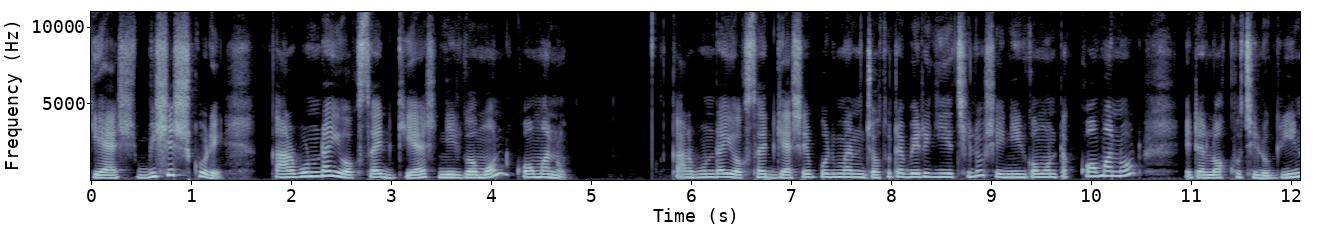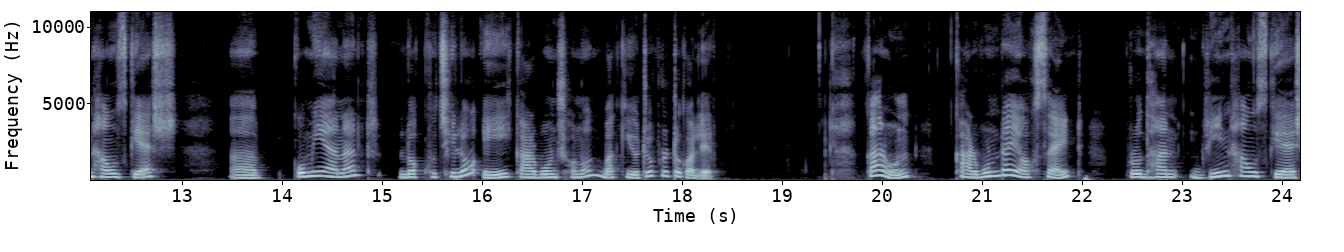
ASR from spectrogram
গ্যাস, বিশেষ করে কার্বন ডাই অক্সাইড গ্যাস নির্গমন কমানো। কার্বন ডাই অক্সাইড গ্যাসের পরিমাণ যতটা বেড়ে গিয়েছিল, সেই নির্গমনটা কমানোর এটা লক্ষ্য ছিল। গ্রিন হাউস গ্যাস কমিয়ে আনার লক্ষ্য ছিল এই কার্বন সনদ বা কিয়োটো প্রোটোকলের। কারণ কার্বন ডাই অক্সাইড প্রধান গ্রিন হাউস গ্যাস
